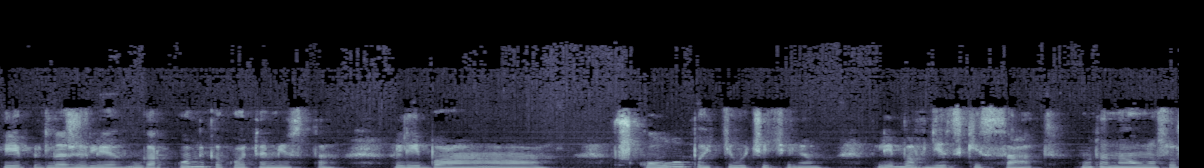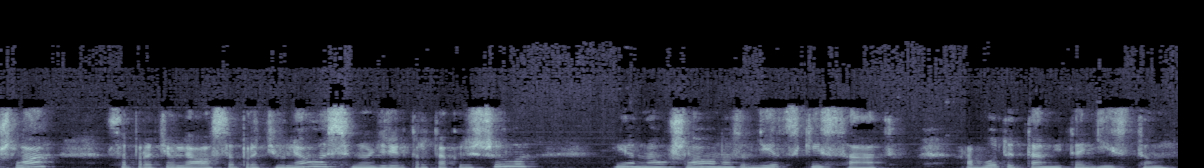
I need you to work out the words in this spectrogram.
ей предложили в горкоме какое-то место, либо а, в школу пойти учителем, либо в детский сад. Вот она у нас ушла, сопротивлялась, сопротивлялась, но директор так решила, и она ушла у нас в детский сад работать там методистом.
